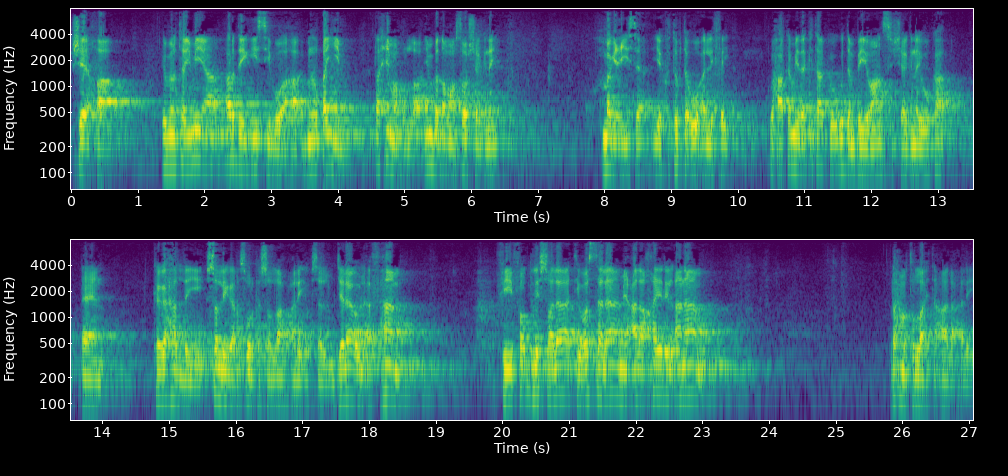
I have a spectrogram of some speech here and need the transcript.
sheekha ibnu taymiya ardaygiisii buu ahaa ibnulqayim raximahu llah in badan waan soo sheegnay. Magaciisa iyo kutubta uu alifay waxaa ka mida kitaabkii ugu dambeeyey oo aan sheegnay uu ka kaga hadlayay salliga rasuulka sal allahu calayhi wasalam jalaa lafhaam fii fadli salaati wasalaami calaa khayri اlanaam raxmat ullahi tacaala calayh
